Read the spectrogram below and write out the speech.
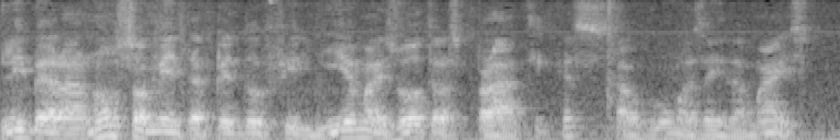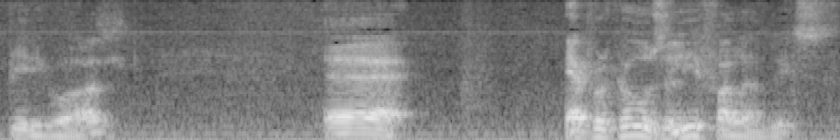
liberar não somente a pedofilia, mas outras práticas, algumas ainda mais perigosas. É, é porque eu os li falando isso.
